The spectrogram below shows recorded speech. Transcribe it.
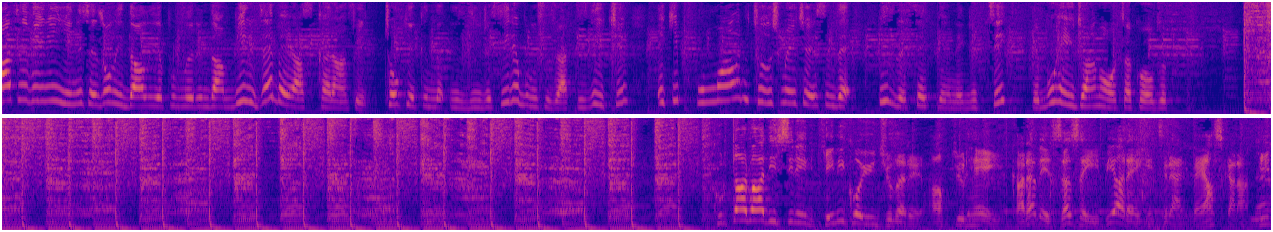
ATV'nin yeni sezon iddialı yapımlarından biri de Beyaz Karanfil. Çok yakında izleyicisiyle buluşacak dizi için ekip hummalı bir çalışma içerisinde biz de setlerine gittik ve bu heyecana ortak olduk. Kurtlar Vadisi'nin kemik oyuncuları Abdülhey, Kara ve Zaza'yı bir araya getiren Beyaz Karanfil,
